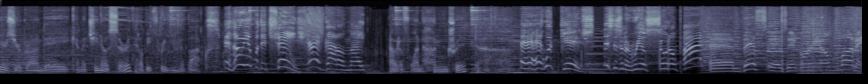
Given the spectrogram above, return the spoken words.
Here's your grande cappuccino, sir. That'll be three unibucks. Hey, hurry up with the change. I got all night. Out of 100, uh, Hey, hey, what gives? This isn't a real pseudopod. And this isn't real money.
